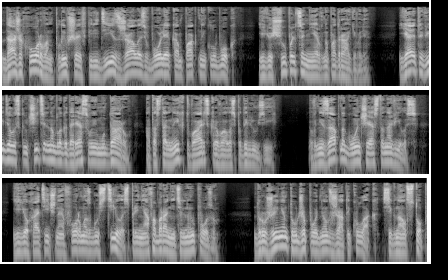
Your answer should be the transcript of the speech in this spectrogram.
Даже Хорван, плывшая впереди, сжалась в более компактный клубок. Ее щупальца нервно подрагивали. Я это видел исключительно благодаря своему дару, от остальных тварь скрывалась под иллюзией. Внезапно гончая остановилась. Ее хаотичная форма сгустилась, приняв оборонительную позу. Дружинин тут же поднял сжатый кулак. Сигнал «Стоп».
